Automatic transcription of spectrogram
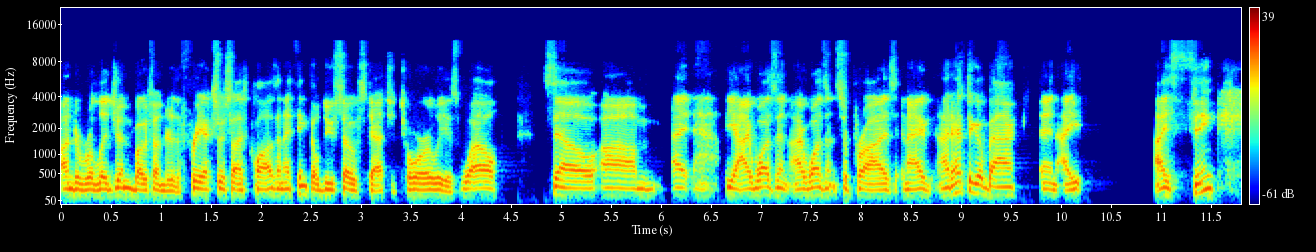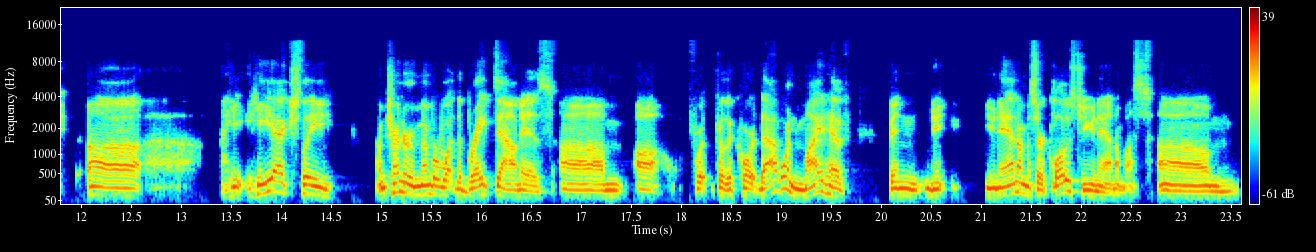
under religion, both under the free exercise clause, and I think they'll do so statutorily as well. So, um, I yeah, I wasn't I wasn't surprised, and I I'd have to go back and I I think uh, he he actually I'm trying to remember what the breakdown is um, uh, for for the court. That one might have been unanimous or close to unanimous. Um,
